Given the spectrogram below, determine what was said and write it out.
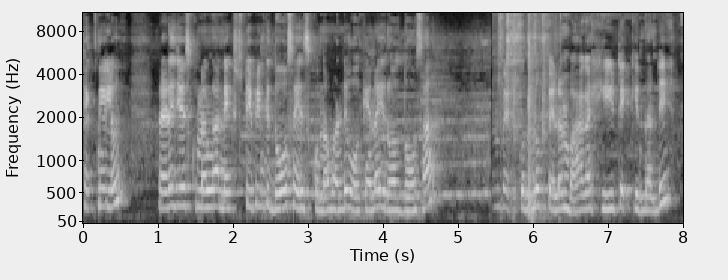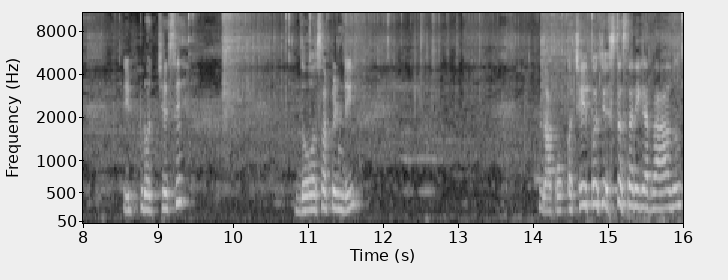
చట్నీలు రెడీ చేసుకున్నాక నెక్స్ట్ టిఫిన్కి దోశ వేసుకుందామండి ఓకేనా? ఈరోజు దోశ. పెట్టుకున్నాను పెనం బాగా హీట్ ఎక్కిందండి. ఇప్పుడు వచ్చేసి దోశ పిండి. నాకు ఒక చేతితో చేస్తే సరిగా రాదు.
